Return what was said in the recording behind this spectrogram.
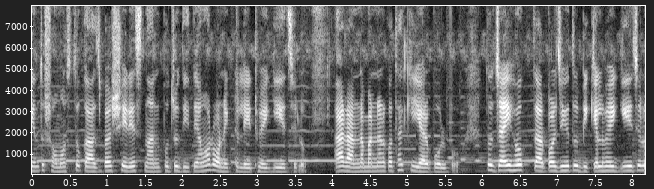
কিন্তু সমস্ত কাজবাজ সেরে স্নান পুজো দিতে আমার অনেকটা লেট হয়ে গিয়েছিল। আর রান্না বান্নার কথা কি আর বলব? তো যাই হোক, তারপর যেহেতু বিকেল হয়ে গিয়েছিল,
